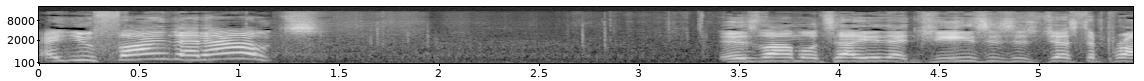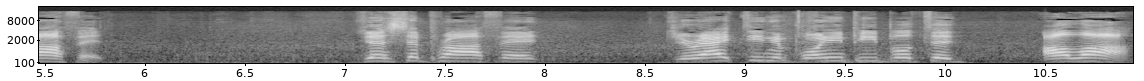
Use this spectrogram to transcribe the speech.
And you find that out. Islam will tell you that Jesus is just a prophet. Just a prophet directing and pointing people to Allah,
